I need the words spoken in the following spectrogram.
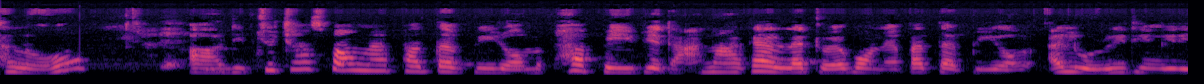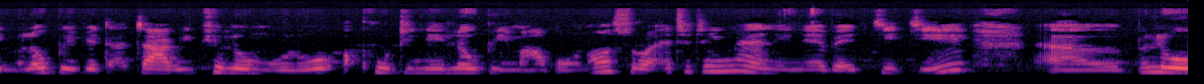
hello အာဒီ future spouse နဲ့ပတ်သက်ပြီးတော့မဖတ်ပေးဖြစ်တာအနာဂတ်လက်တွဲပေါ်နဲ့ပတ်သက်ပြီးတော့အဲ့လို reading လေးတွေမလုပ်ပေးဖြစ်တာကြာပြီဖြစ်လို့မို့လို့အခုဒီနေ့လုပ်ပေးမှာပေါ့နော်ဆိုတော့ entertainment အနေနဲ့ပဲကြည့်ကြည့်အာဘယ်လို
